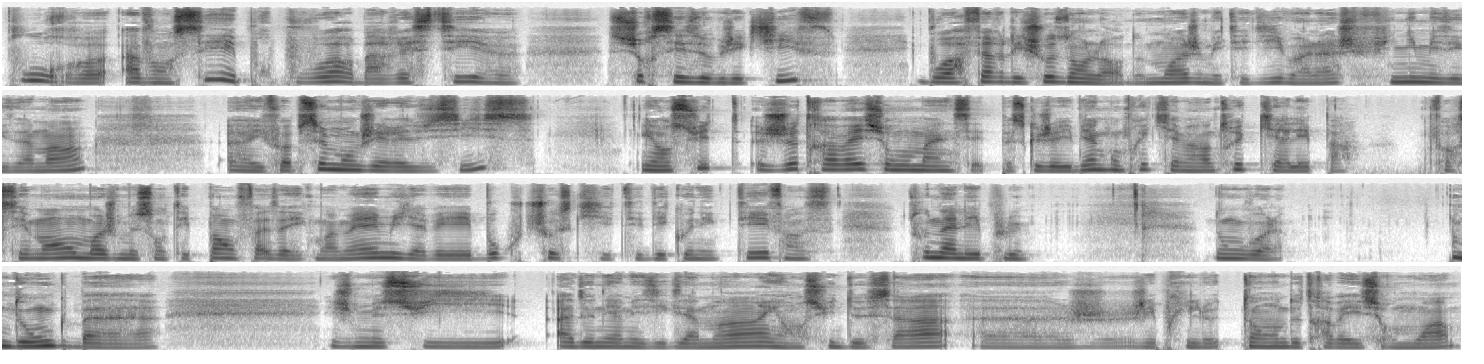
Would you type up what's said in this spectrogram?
pour avancer et pour pouvoir bah, rester sur ces objectifs, pouvoir faire les choses dans l'ordre. Moi, je m'étais dit, voilà, je finis mes examens, il faut absolument que j'y réussisse, et ensuite, je travaille sur mon mindset parce que j'avais bien compris qu'il y avait un truc qui allait pas. Forcément, moi je me sentais pas en phase avec moi-même, il y avait beaucoup de choses qui étaient déconnectées, enfin tout n'allait plus. Donc voilà. Donc bah je me suis adonnée à mes examens et ensuite de ça, euh, j'ai pris le temps de travailler sur moi,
